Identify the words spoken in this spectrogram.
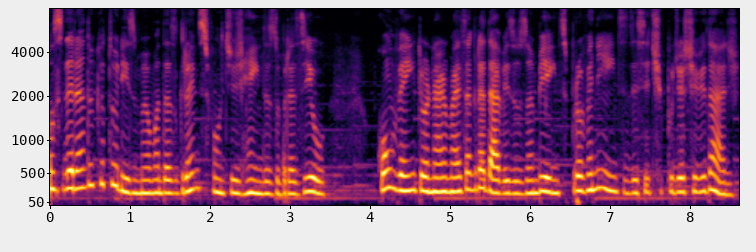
Considerando que o turismo é uma das grandes fontes de rendas do Brasil, convém tornar mais agradáveis os ambientes provenientes desse tipo de atividade.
